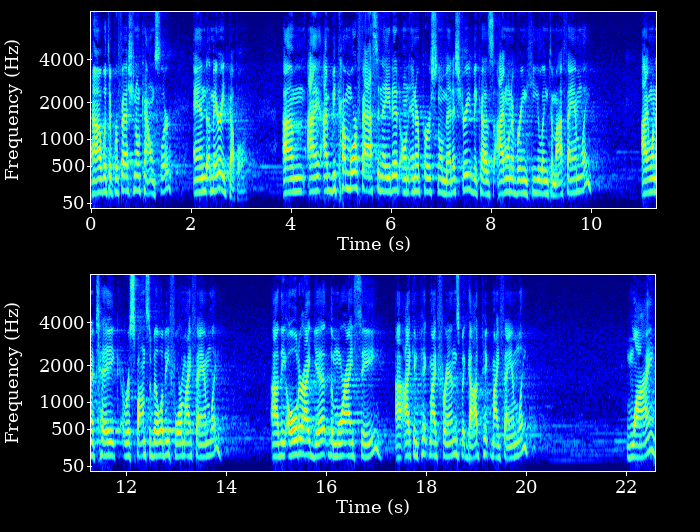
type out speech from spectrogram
uh, with a professional counselor and a married couple. Um, I, I've become more fascinated on interpersonal ministry because I want to bring healing to my family. I want to take responsibility for my family. Uh, the older I get, the more I see. Uh, I can pick my friends, but God picked my family. Why?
